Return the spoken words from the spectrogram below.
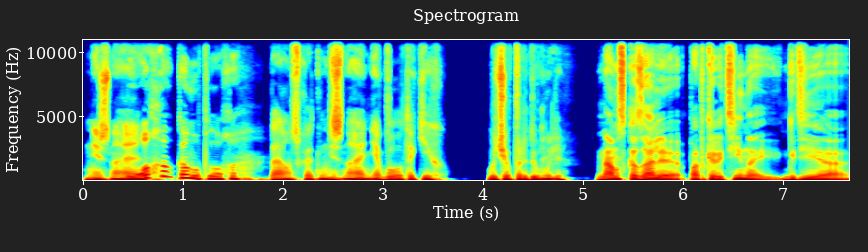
не знаю. Плохо? Кому плохо? Да, он скажет, не знаю, не было таких. Вы что придумали? Нам сказали под картиной, где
